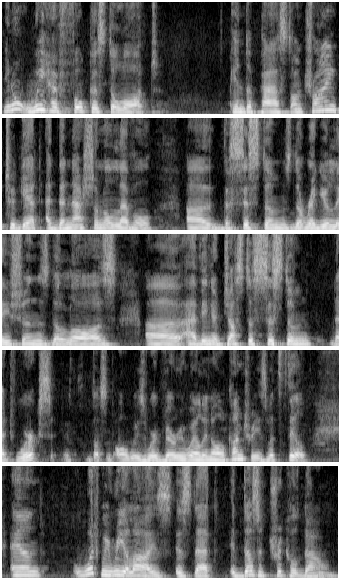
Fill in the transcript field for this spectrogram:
you know, we have focused a lot in the past on trying to get at the national level uh, the systems, the regulations, the laws, uh, having a justice system that works. It doesn't always work very well in all countries, but still. And what we realize is that it doesn't trickle down.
